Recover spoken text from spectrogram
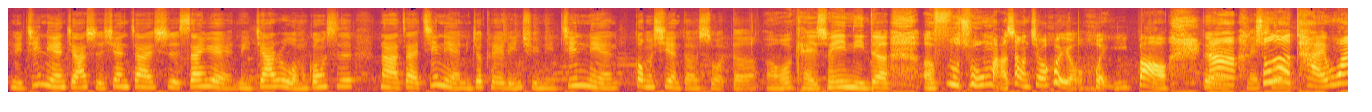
你今年假使现在是三月，你加入我们公司，那在今年你就可以领取你今年贡献的所得。OK，所以你的呃付出马上就会有回报。那除了台湾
